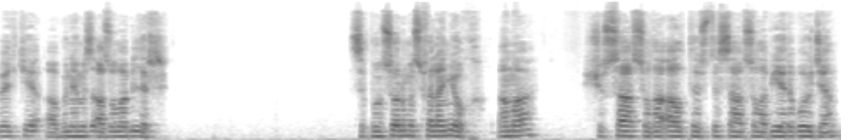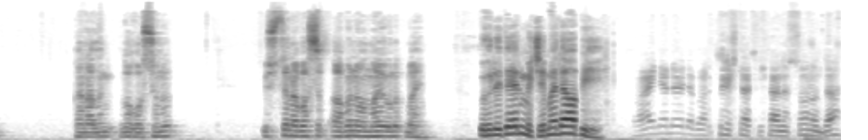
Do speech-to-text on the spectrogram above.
Belki abonemiz az olabilir. Sponsorumuz falan yok ama şu sağ sola alt üstte sağ sola bir yere koyacağım. Kanalın logosunu. Üstüne basıp abone olmayı unutmayın. Öyle değil mi Cemal abi? Aynen öyle bak 5 dakikanın sonunda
